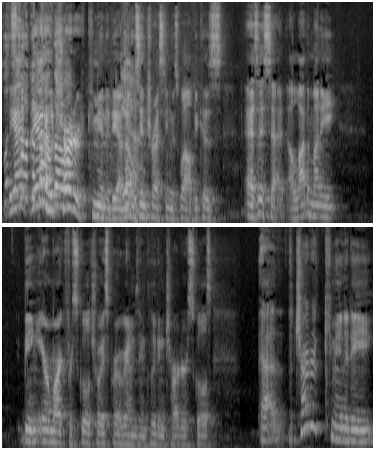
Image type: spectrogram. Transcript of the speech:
Let's the, talk the about Idaho though- charter community I thought was interesting as well because, as I said, a lot of money being earmarked for school choice programs, including charter schools. Uh, the charter community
